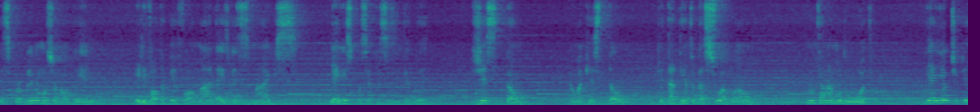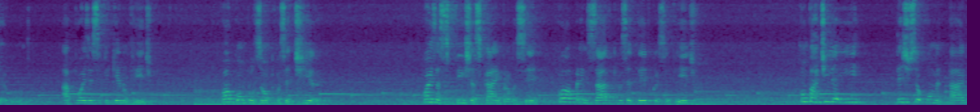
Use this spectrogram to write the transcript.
esse problema emocional dele, ele volta a performar dez vezes mais. E é isso que você precisa entender. Gestão é uma questão que está dentro da sua mão, não está na mão do outro. E aí eu te pergunto, após esse pequeno vídeo, qual a conclusão que você tira Quais as fichas caem para você? Qual o aprendizado que você teve com esse vídeo? Compartilhe aí, deixe seu comentário.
